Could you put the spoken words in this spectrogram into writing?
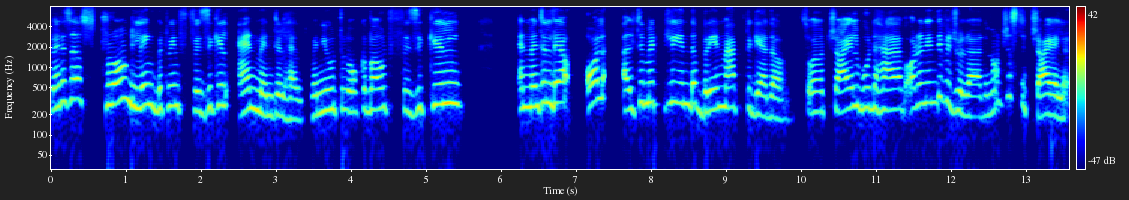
there is a strong link between physical and mental health. When you talk about physical and mental they are all ultimately in the brain map together. So a child would have, or an individual rather, not just a child,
